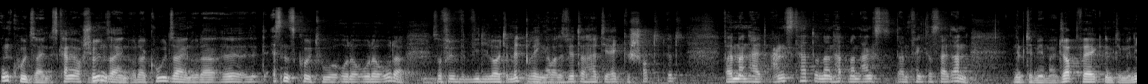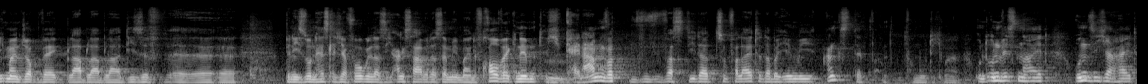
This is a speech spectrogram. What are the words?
uncool sein. Es kann ja auch schön sein oder cool sein oder äh, Essenskultur oder oder oder. So viel wie die Leute mitbringen, aber das wird dann halt direkt geschottet, weil man halt Angst hat und dann hat man Angst, dann fängt das halt an. Nimmt ihr mir meinen Job weg, nimmt ihr mir nicht meinen Job weg, bla bla bla. Diese äh, äh, bin ich so ein hässlicher Vogel, dass ich Angst habe, dass er mir meine Frau wegnimmt. Ich mhm. keine Ahnung, was, was die dazu verleitet, aber irgendwie Angst, vermute ich mal. Und Unwissenheit, Unsicherheit,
